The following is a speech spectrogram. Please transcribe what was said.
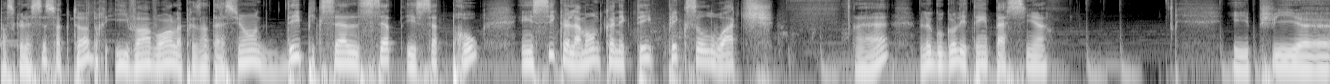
Parce que le 6 octobre, il va avoir la présentation des Pixel 7 et 7 Pro, ainsi que la montre connectée Pixel Watch. Hein? Mais là, Google est impatient. Et puis, euh,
